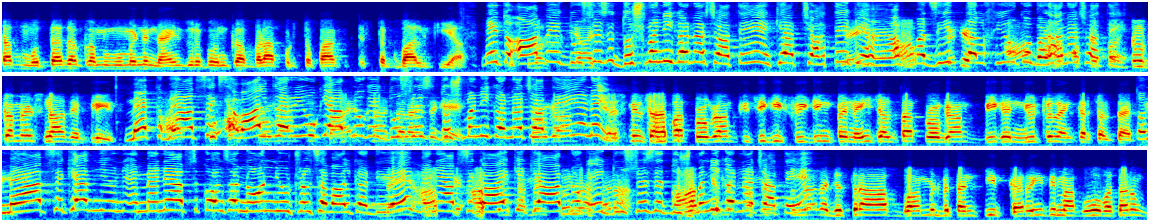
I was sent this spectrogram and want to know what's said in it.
تب متحدہ قومی مومنٹ نے نائن زورے پہ ان کا بڑا پرتفاق استقبال کیا۔ نہیں تو آپ ایک دوسرے سے دشمنی کرنا چاہتے ہیں؟ کیا چاہتے کیا ہیں آپ مزید تلخیوں کو بڑھانا چاہتے ہیں؟ میں آپ سے ایک سوال کر رہی ہوں کہ آپ لوگ ایک دوسرے سے دشمنی کرنا چاہتے ہیں یا نہیں؟ جسمین صاحبہ پروگرام کسی کی فیڈنگ پہ نہیں چلتا پروگرام بیگ نیوٹرل اینکر چلتا ہے تو میں آپ سے کیا میں نے آپ سے کونسا نون نیوٹرل سوال کر دی ہے؟ میں نے آپ سے کہا ہے کہ کیا آپ لوگ ایک دوسرے سے دشمنی کرنا چاہتے ہیں؟ جس طرح آپ گورنمنٹ پہ تنقید کر رہی تھی میں آپ کو وہ بتا رہا ہوں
